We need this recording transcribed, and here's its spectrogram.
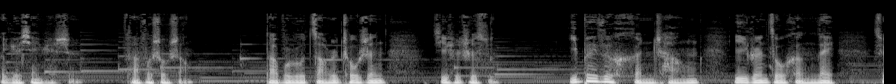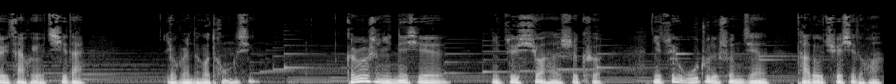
会越陷越深，反复受伤，倒不如早日抽身，及时止损。一辈子很长，一个人走很累，所以才会有期待，有个人能够同行。可若是你那些你最需要他的时刻，你最无助的瞬间，他都缺席的话，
